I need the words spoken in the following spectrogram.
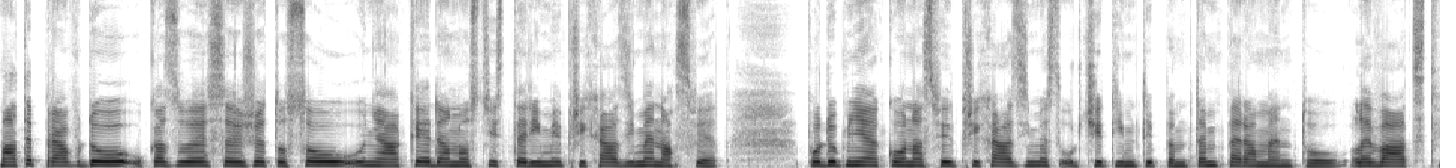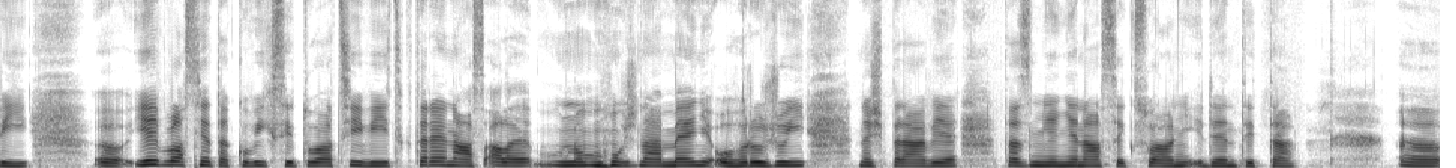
Máte pravdu, ukazuje se, že to jsou nějaké danosti, s kterými přicházíme na svět. Podobně jako na svět přicházíme s určitým typem temperamentu, leváctví. Eh, je vlastně takových situací víc, které nás ale možná méně ohrožují, než právě ta změněná sexuální identita. Eh,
